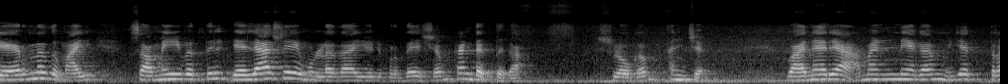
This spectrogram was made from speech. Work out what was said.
ചേർന്നതുമായി സമീപത്തിൽ ജലാശയമുള്ളതായി ഒരു പ്രദേശം കണ്ടെത്തുക. ശ്ലോകം അഞ്ച്. വനരാമണ്യകം യത്ര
